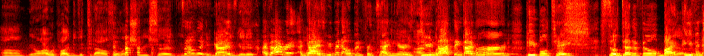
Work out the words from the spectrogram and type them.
Um, you know, I would probably do the Tadalafil, like Cherie said. You know, you guys. can get it. I've had, uh, guys, Um, we've been open for ten years. Do you but not I- think I've heard people take sildenafil by Yeah. even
